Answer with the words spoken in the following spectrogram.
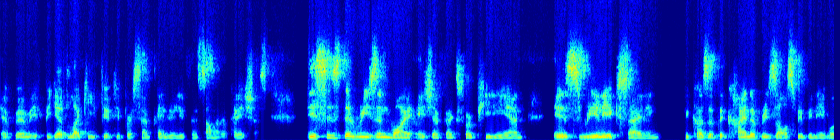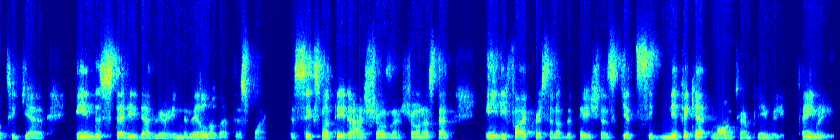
if, if we get lucky, 50% pain relief in some of the patients. This is the reason why HFX for PDN is really exciting because of the kind of results we've been able to get in the study that we're in the middle of at this point. The six month data has shown, shown us that 85% of the patients get significant long-term pain relief, pain relief.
